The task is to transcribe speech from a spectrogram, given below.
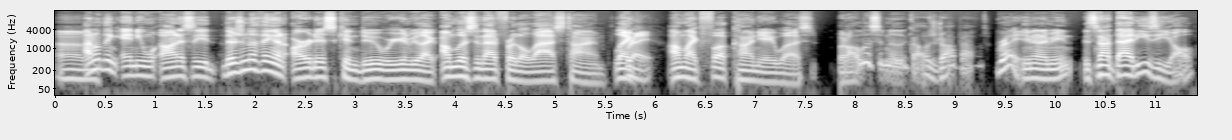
Um, I don't think anyone, honestly, there's nothing an artist can do where you're gonna be like, "I'm listening to that for the last time." Like, Right. I'm like, "Fuck Kanye West," but I'll listen to the College Dropout. right. You know what I mean? It's not that easy, y'all.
